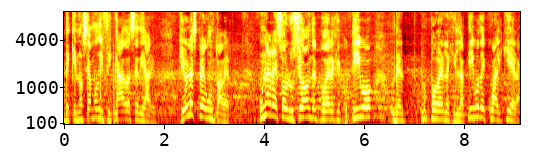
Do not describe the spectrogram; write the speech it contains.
de que no se ha modificado ese diario. yo les pregunto, a ver, una resolución del Poder Ejecutivo, del Poder Legislativo, de cualquiera,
